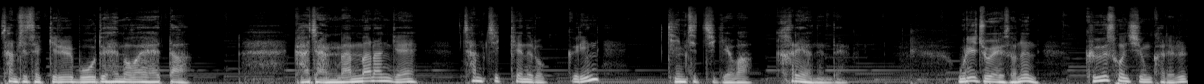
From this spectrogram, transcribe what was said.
삼시세끼를 모두 해 먹어야 했다. 가장 만만한 게 참치캔으로 끓인 김치찌개와 카레였는데 우리 조에서는 그 손쉬운 카레를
